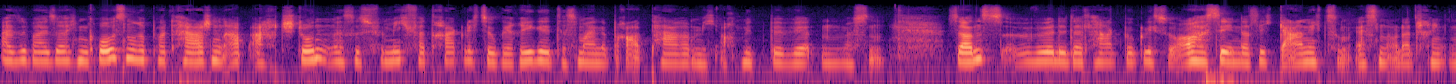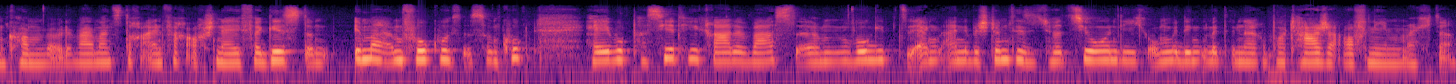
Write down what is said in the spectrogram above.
also bei solchen großen Reportagen ab acht Stunden ist es für mich vertraglich so geregelt, dass meine Brautpaare mich auch mitbewirten müssen. Sonst würde der Tag wirklich so aussehen, dass ich gar nicht zum Essen oder Trinken kommen würde, weil man es doch einfach auch schnell vergisst und immer im Fokus ist und guckt, hey, wo passiert hier gerade was? Ähm, wo gibt es irgendeine bestimmte Situation, die ich unbedingt mit in der Reportage aufnehmen möchte?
